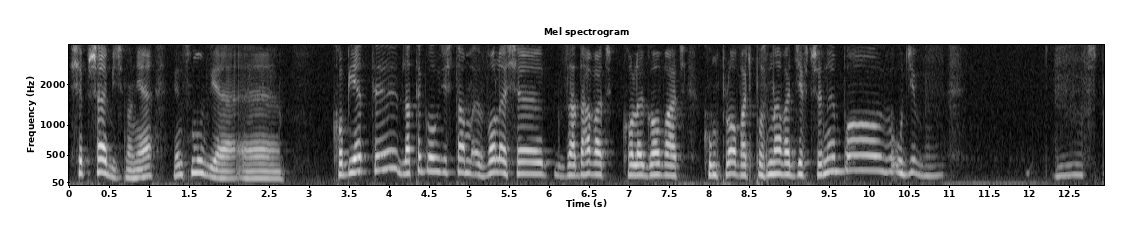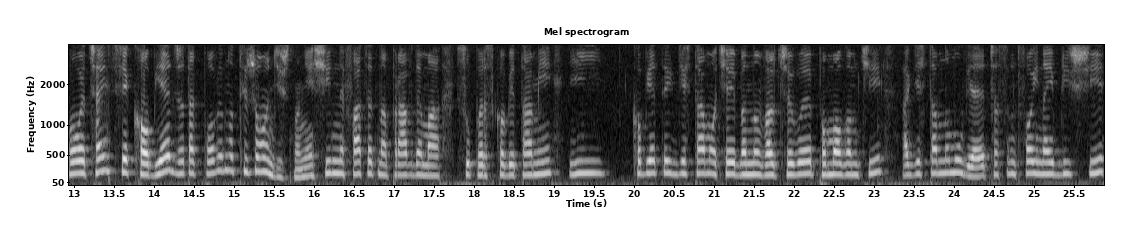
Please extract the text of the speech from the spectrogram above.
się przebić, no nie? Więc mówię, e, kobiety, dlatego gdzieś tam wolę się zadawać, kolegować, kumplować, poznawać dziewczyny, bo w, w, w społeczeństwie kobiet, że tak powiem, no ty rządzisz, no nie? Silny facet naprawdę ma super z kobietami i kobiety gdzieś tam o ciebie będą walczyły, pomogą ci, a gdzieś tam, no mówię, czasem twoi najbliżsi,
